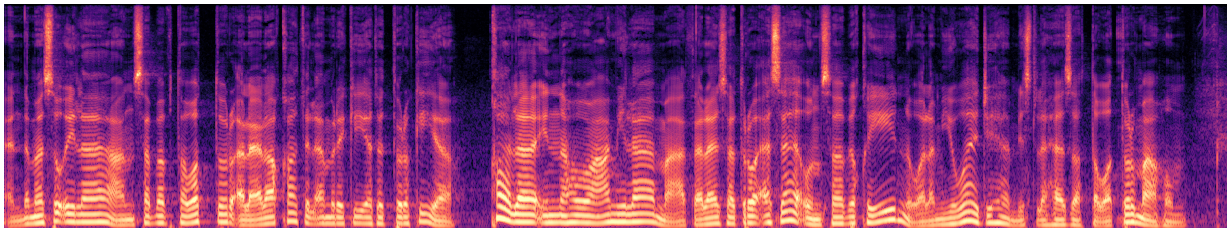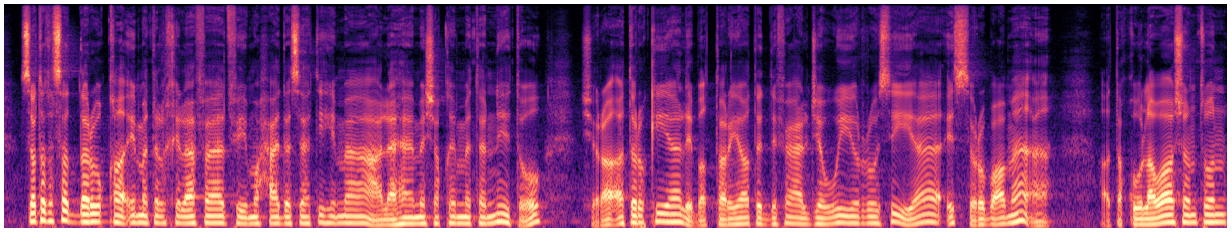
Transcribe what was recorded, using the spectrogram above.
عندما سئل عن سبب توتر العلاقات الأمريكية التركية. قال إنه عمل مع ثلاثة رؤساء سابقين ولم يواجه مثل هذا التوتر معهم. ستتصدر قائمة الخلافات في محادثاتهما على هامش قمة الناتو شراء تركيا لبطاريات الدفاع الجوي الروسية S-400 وتقول واشنطن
